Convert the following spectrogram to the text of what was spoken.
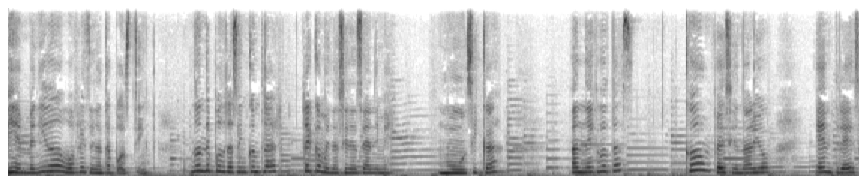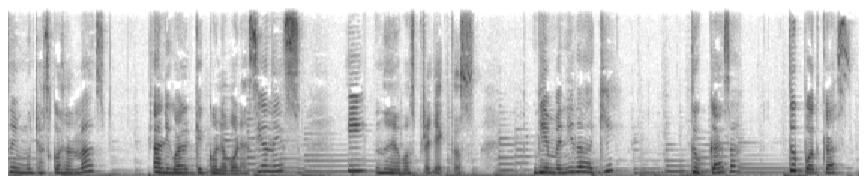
Bienvenido a Waffles de Nata Posting, donde podrás encontrar recomendaciones de anime, música, anécdotas, confesionario, entre eso y muchas cosas más, al igual que colaboraciones y nuevos proyectos. Bienvenido aquí, tu casa, tu podcast.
